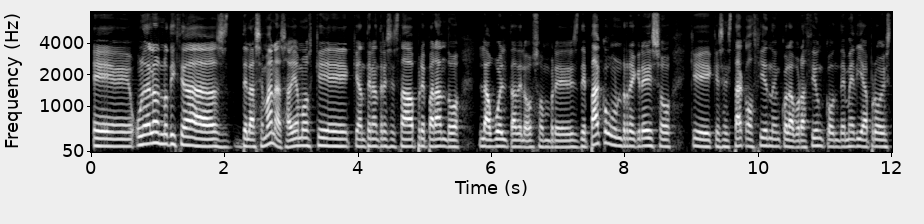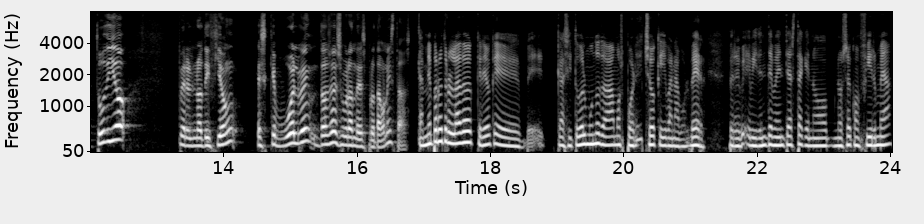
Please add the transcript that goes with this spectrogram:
eh, una de las noticias de la semana, sabíamos que, Antena 3 estaba preparando la vuelta de los hombres de Paco, un regreso que, se está cociendo en colaboración con The Media Pro Studio, pero el notición es que vuelven dos de sus grandes protagonistas. También por otro lado, creo que eh, casi todo el mundo dábamos por hecho que iban a volver, pero evidentemente hasta que no, no se confirme,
